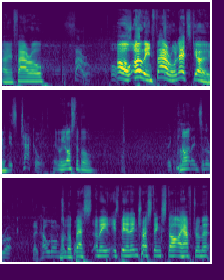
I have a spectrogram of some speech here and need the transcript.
Owen Farrell. Farrell. Oh, oh the Owen Farrell. Let's go. Is tackled. We lost the ball. They Not- into the ruck. They've held on Not to the the, best. I mean, it's been an interesting start, I have to admit.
